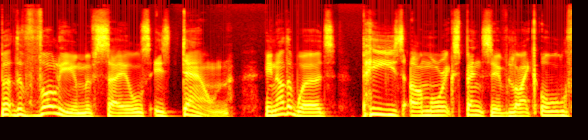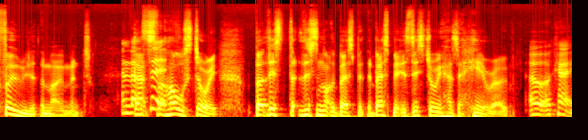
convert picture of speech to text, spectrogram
but the volume of sales is down. In other words, peas are more expensive, like all food at the moment. And that's the it? whole story. But this this is not the best bit. The best bit is this story has a hero, Oh, okay.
